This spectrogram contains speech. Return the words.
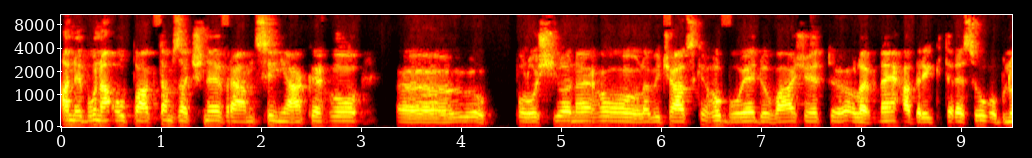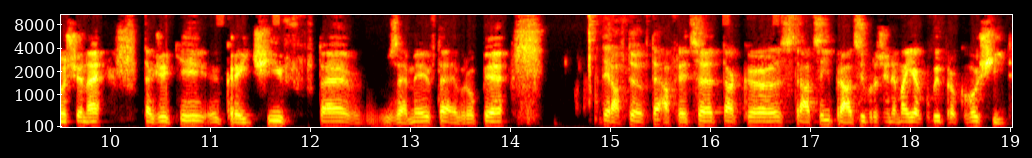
a nebo naopak tam začne v rámci nějakého pološíleného levičáckého boje dovážet levné hadry, které jsou obnošené, takže ti krejčí v té zemi, v té Evropě, teda v té, v té Africe, tak ztrácejí práci, protože nemají jakoby pro koho šít.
